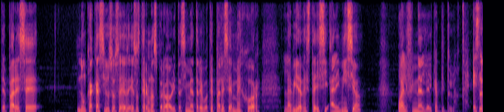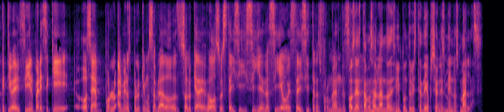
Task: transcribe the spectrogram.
¿te parece nunca casi uso esos términos, pero ahorita sí me atrevo. ¿Te parece mejor la vida de Stacy al inicio o al final del capítulo? Es lo que te iba a decir. Parece que, o sea, por lo, al menos por lo que hemos hablado, solo queda de dos. O Stacy siguiendo así o Stacy transformándose. O sea, ¿no? estamos hablando desde mi punto de vista de opciones menos malas.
